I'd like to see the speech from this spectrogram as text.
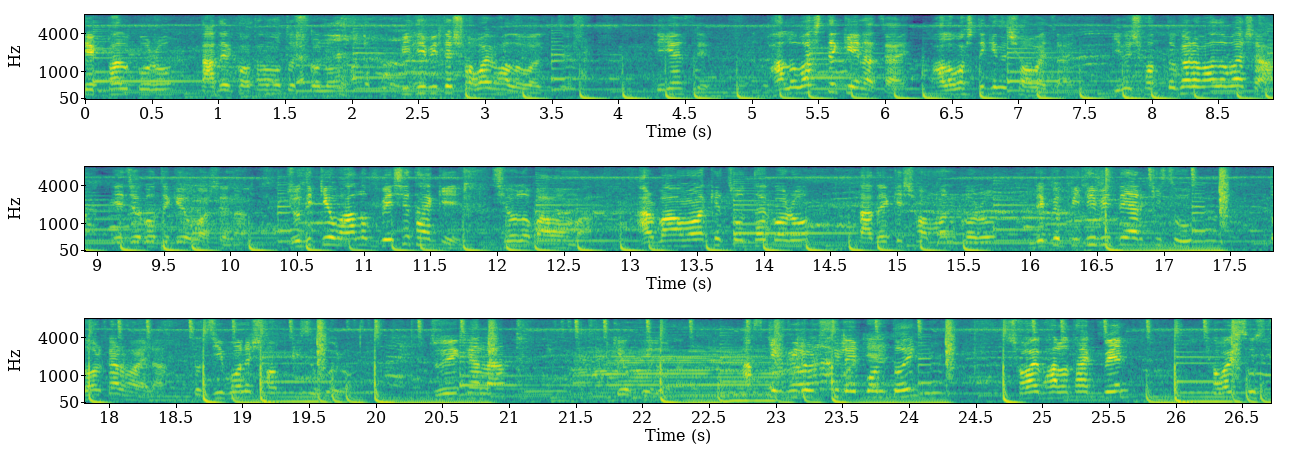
দেখভাল করো, তাদের কথা মতো শোনো। পৃথিবীতে সবাই ভালোবাসবে, ঠিক আছে? ভালোবাসতে কে না চায়? ভালোবাসতে কিন্তু সবাই চায়। কিন্তু সত্যকার ভালোবাসা এই জগতে কেউ বাসে না। যদি কেউ ভালোবেসে থাকে, সে হলো বাবা মা আর বাবা মাকে শ্রদ্ধা করো, তাদেরকে সম্মান করো। দেখবে পৃথিবীতে আর কিছু দরকার হয় না। তো জীবনে সব কিছু করো। জুয়ে খেলা কেউ খেলো না। আজকের ভিডিওটি ছিল এই পর্যন্তই। সবাই ভালো থাকবেন, সবাই সুস্থ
